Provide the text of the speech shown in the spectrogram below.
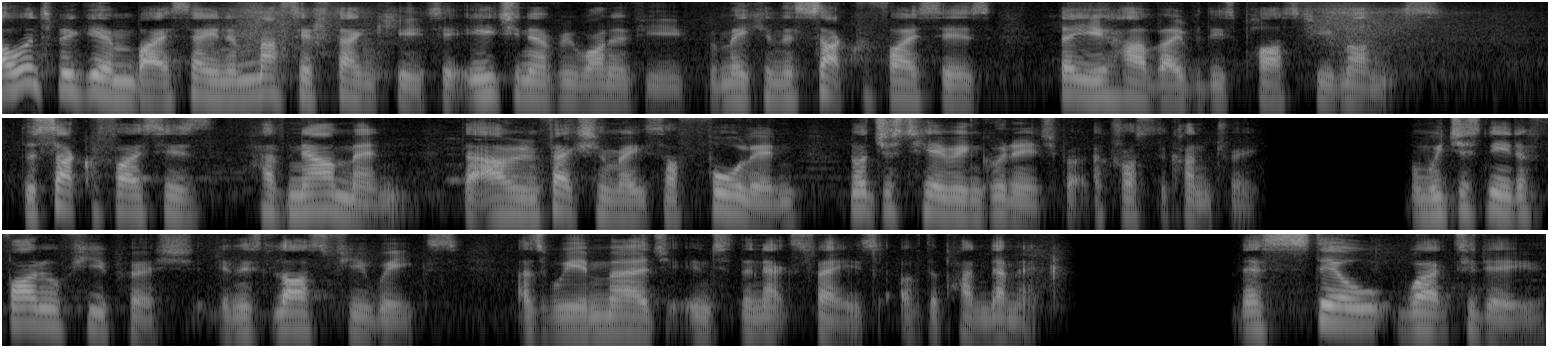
I want to begin by saying a massive thank you to each and every one of you for making the sacrifices that you have over these past few months. The sacrifices have now meant that our infection rates are falling, not just here in Greenwich, but across the country. And we just need a final few push in these last few weeks as we emerge into the next phase of the pandemic. There's still work to do,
